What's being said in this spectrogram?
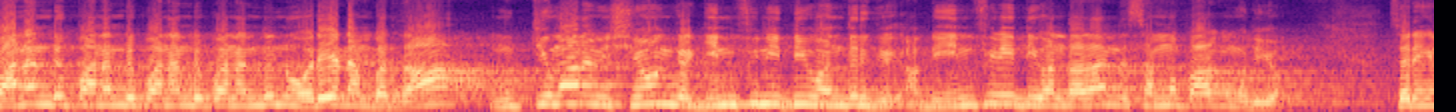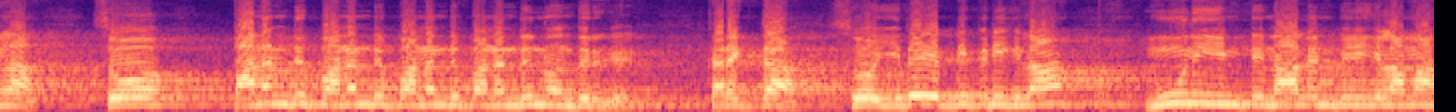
பன்னெண்டு பன்னெண்டு பன்னெண்டு பன்னெண்டுன்னு ஒரே நம்பர் தான். முக்கியமான விஷயம் இங்கே இன்ஃபினிட்டி வந்திருக்கு. அப்படி இன்ஃபினிட்டி வந்தால் தான் இந்த செம்மை பார்க்க முடியும். சரிங்களா? ஸோ பன்னெண்டு பன்னெண்டு பன்னெண்டு பன்னெண்டுன்னு வந்திருக்கு. கரெக்டா ஸோ இதை எப்படி பிரிக்கலாம்? மூணு இன்ட்டு நாலுன்னு பிரிக்கலாமா?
